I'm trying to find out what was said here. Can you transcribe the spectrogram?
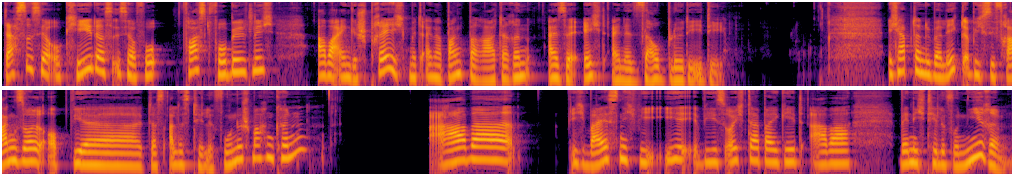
Das ist ja okay, das ist ja fast vorbildlich, aber ein Gespräch mit einer Bankberaterin, also echt eine saublöde Idee. Ich habe dann überlegt, ob ich sie fragen soll, ob wir das alles telefonisch machen können. Aber ich weiß nicht, wie, ihr, wie es euch dabei geht, aber wenn ich telefoniere,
